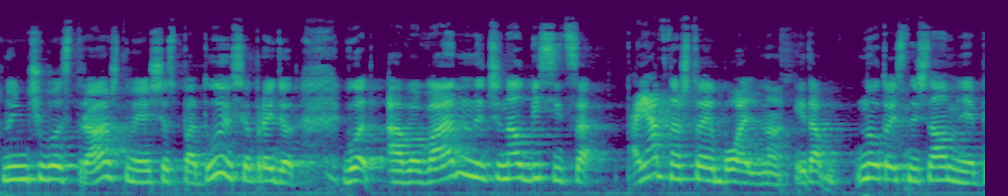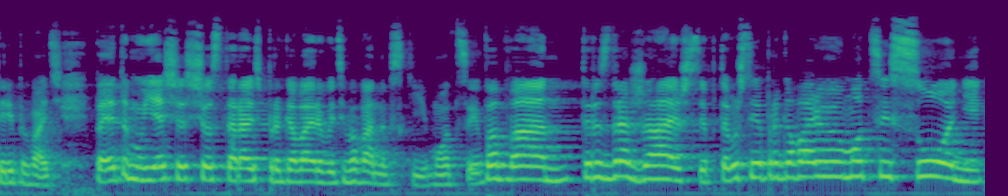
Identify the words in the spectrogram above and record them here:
ну ничего страшного, я сейчас паду и все пройдет. Вот, а Вован начинал беситься понятно, что и больно. И там, ну, то есть начинал меня перебивать. Поэтому я сейчас еще стараюсь проговаривать вовановские эмоции. Вован, ты раздражаешься, потому что я проговариваю эмоции Сони,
